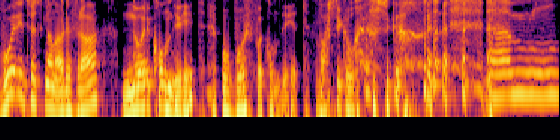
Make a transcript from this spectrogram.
Hvor i Tyskland er du fra? Når kom du hit? Og hvorfor kom du hit? Vær så god. Um,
